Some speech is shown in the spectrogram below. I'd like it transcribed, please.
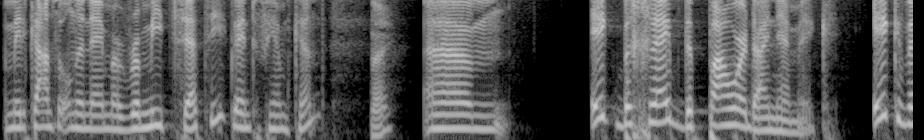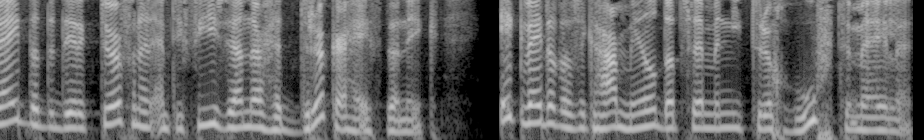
Amerikaanse ondernemer Ramit Sethi. Ik weet niet of je hem kent. Nee. Ehm, ik begreep de power dynamic. Ik weet dat de directeur van een MTV-zender het drukker heeft dan ik. Ik weet dat als ik haar mail, dat ze me niet terug hoeft te mailen.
